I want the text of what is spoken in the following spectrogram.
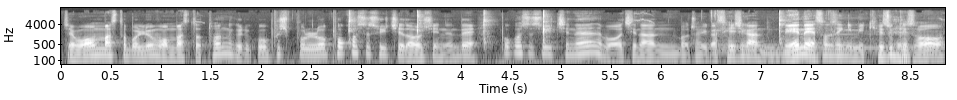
자, one master volume, one master tone 그리고 push-pull로 focus switch에 넣을 수 있는데 focus switch는 뭐 지난 뭐 저희가 3시간 내내 선생님이 계속해서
